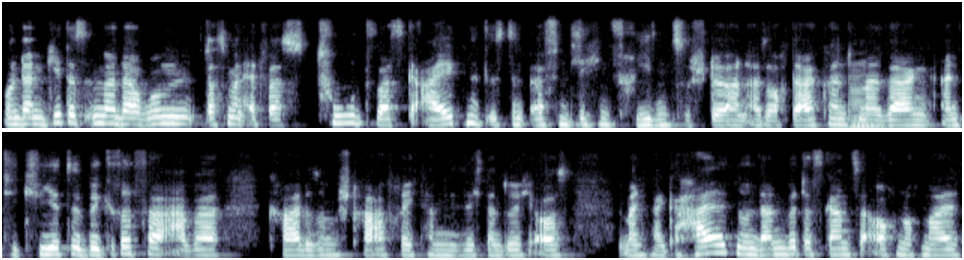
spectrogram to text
Und dann geht es immer darum, dass man etwas tut, was geeignet ist, den öffentlichen Frieden zu stören. Also auch da könnte man sagen, antiquierte Begriffe, aber gerade so im Strafrecht haben die sich dann durchaus manchmal gehalten. Und dann wird das Ganze auch nochmal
